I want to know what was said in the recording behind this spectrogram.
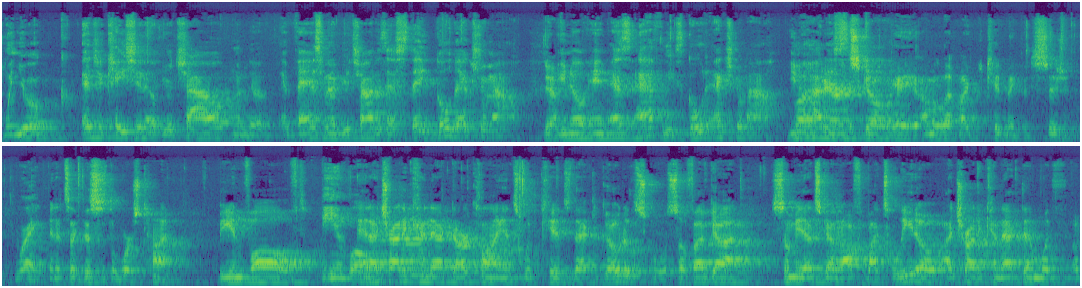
when your education of your child, when the advancement of your child is at stake, go the extra mile. Yeah. You know, and as athletes, go the extra mile. You a know how of to parents go, "Hey, I'm going to let my kid make the decision." Right. And it's like this is the worst time. Be involved. Be involved. And I try to connect our clients with kids that go to the school. So if I've got somebody that's got an offer by Toledo, I try to connect them with a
